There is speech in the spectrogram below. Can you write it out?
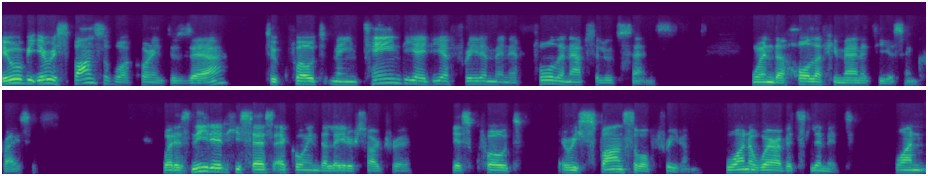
It will be irresponsible, according to Zea, to quote, maintain the idea of freedom in a full and absolute sense when the whole of humanity is in crisis. What is needed, he says, echoing the later Sartre, is quote, a responsible freedom, one aware of its limits, one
